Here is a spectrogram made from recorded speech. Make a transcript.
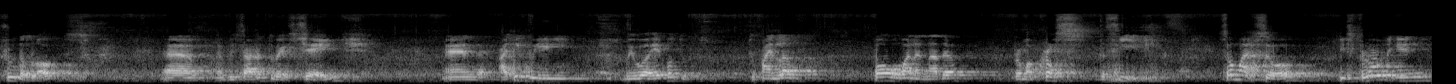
through the blogs, um, and we started to exchange. And I think we we were able to to find love for one another from across the sea. So much so, he's flown in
